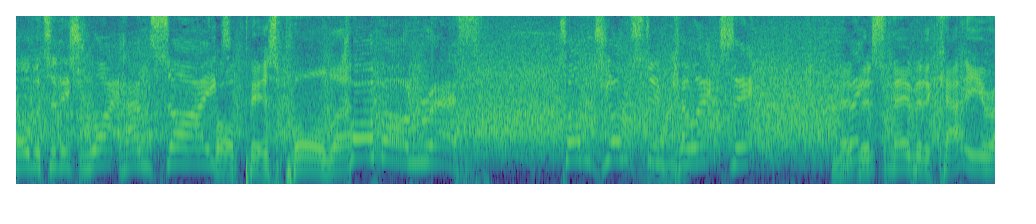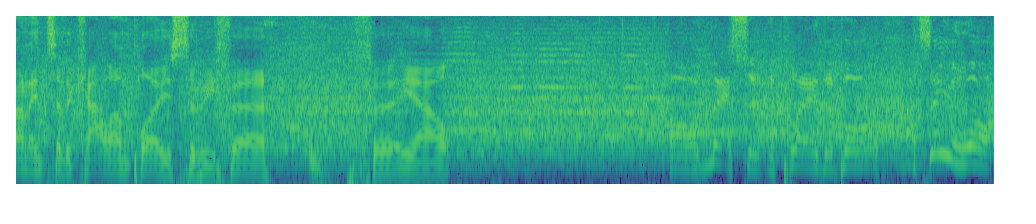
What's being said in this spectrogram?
over to this right hand side. Oh, Pearce-Paul there. Come on, ref. Tom Johnstone collects it. Maybe, Makes- maybe the cat he ran into the Catalan players. To be fair, 30 out. Oh, mess at the play of the ball. I tell you what,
